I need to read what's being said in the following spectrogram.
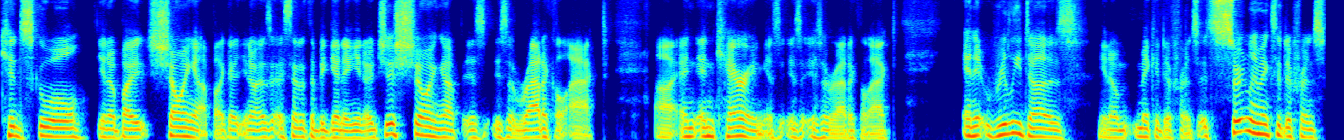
kid's school you know by showing up like you know as i said at the beginning you know just showing up is is a radical act uh, and and caring is, is is a radical act. And it really does you know make a difference. It certainly makes a difference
